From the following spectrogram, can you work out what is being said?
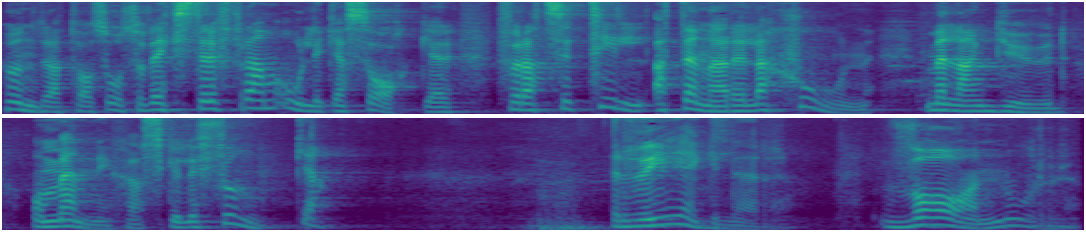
hundratals år, så växte det fram olika saker för att se till att denna relation mellan Gud och människa skulle funka. Regler, vanor,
